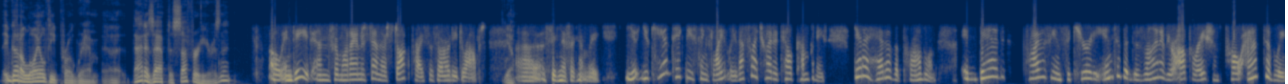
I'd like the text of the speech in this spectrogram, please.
they've got a loyalty program. Uh, that is apt to suffer here, isn't it? Oh, indeed. And from what I understand, their stock price has already dropped yeah. uh, significantly. You, you can't take these things lightly. That's why I try to tell companies get ahead of the problem, embed privacy and security into the design of your operations proactively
